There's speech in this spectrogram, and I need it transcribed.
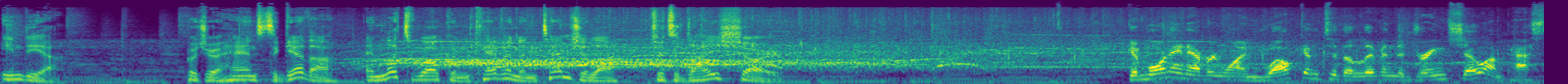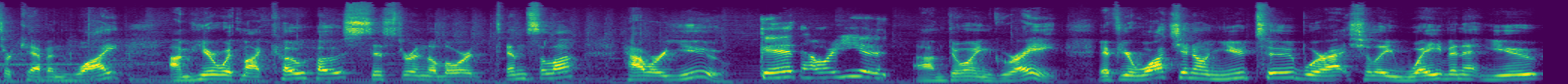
India. Put your hands together and let's welcome Kevin and Temsala to today's show. Good morning, everyone. Welcome to the Living the Dream Show. I'm Pastor Kevin White. I'm here with my co host, sister in the Lord, Timsala. How are you? Good. How are you? I'm doing great. If you're watching on YouTube, we're actually waving at you.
